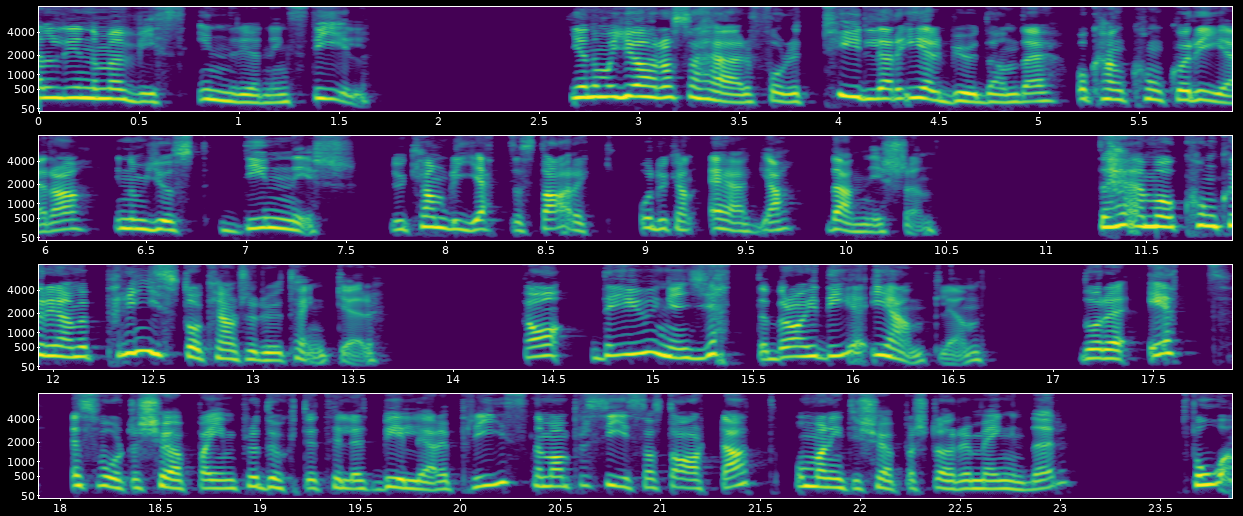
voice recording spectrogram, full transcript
eller inom en viss inredningsstil. Genom att göra så här får du ett tydligare erbjudande och kan konkurrera inom just din nisch. Du kan bli jättestark och du kan äga den nischen. Det här med att konkurrera med pris då kanske du tänker. Ja, det är ju ingen jättebra idé egentligen. Då det ett är svårt att köpa in produkter till ett billigare pris när man precis har startat och man inte köper större mängder. Två,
